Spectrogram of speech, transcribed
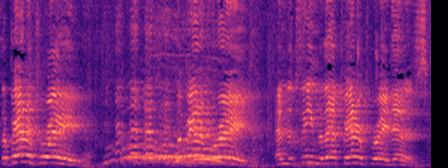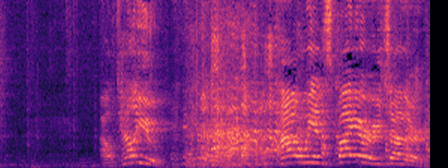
the banner parade. The banner parade. And the theme of that banner parade is, I'll tell you how we inspire each other.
